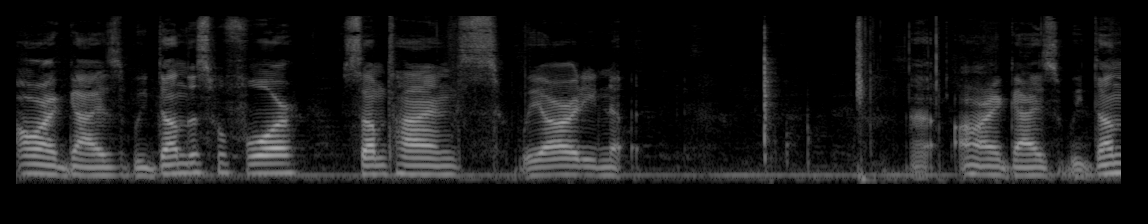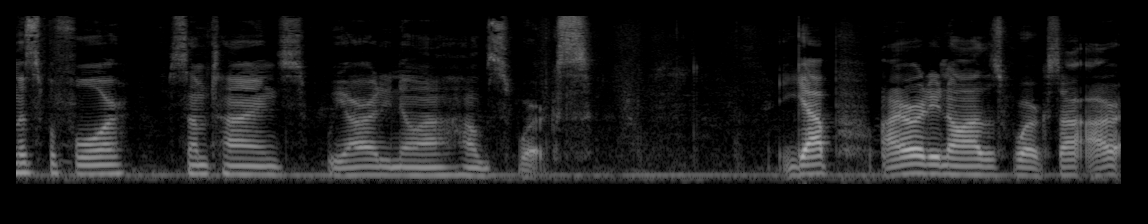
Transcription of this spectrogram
Alright, guys, we've done this before. Sometimes we already know. Uh, Alright, guys, we've done this before. Sometimes we already know how, how this works. Yep, I already know how this works. I, I,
